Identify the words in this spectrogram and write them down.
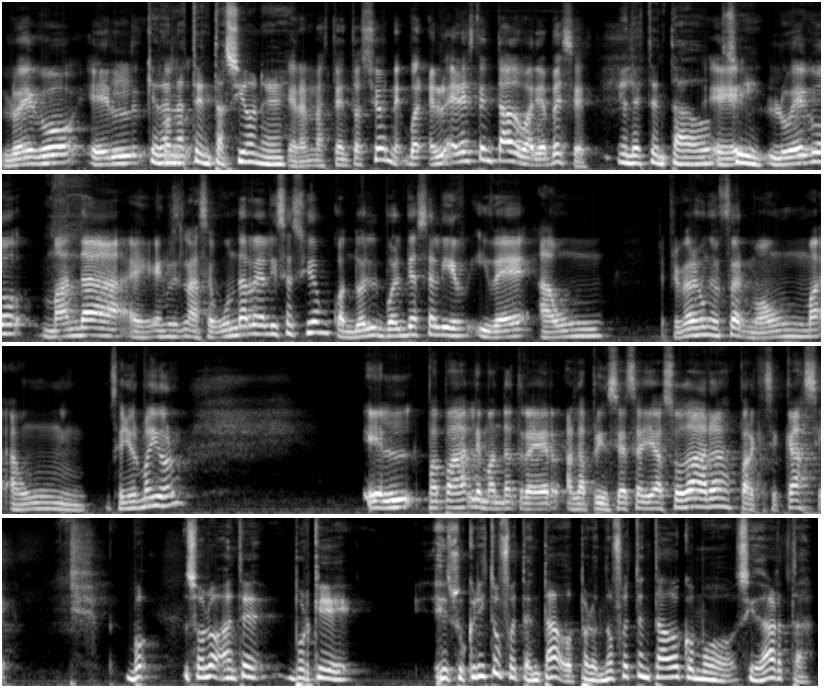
Luego él Que eran cuando- las tentaciones. que eran las tentaciones. Bueno, él, él es tentado varias veces. Él es tentado. Eh, sí. Luego manda, eh, en la segunda realización, cuando él vuelve a salir y ve a un, el primero es un enfermo, a un, ma- a un señor mayor, el papá le manda a traer a la princesa Yasodhara para que se case. Bo- Solo antes, porque Jesucristo fue tentado, pero no fue tentado como Siddhartha.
